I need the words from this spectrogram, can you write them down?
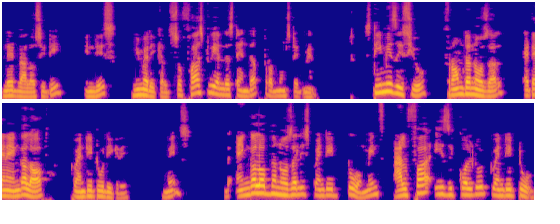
blade velocity in this numerical. So first we understand the problem statement. Steam is issued from the nozzle at an angle of 22 degree means the angle of the nozzle is 22 means alpha is equal to 22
